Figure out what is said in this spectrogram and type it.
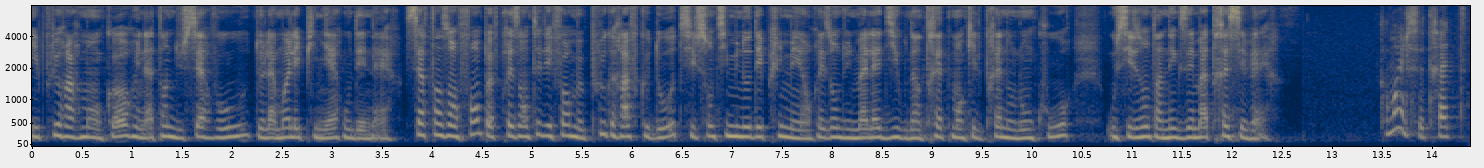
et plus rarement encore une atteinte du cerveau, de la moelle épinière ou des nerfs. Certains enfants peuvent présenter des formes plus graves que d'autres s'ils sont immunodéprimés en raison d'une maladie ou d'un traitement qu'ils prennent au long cours ou s'ils ont un eczéma très sévère. Comment elle se traite?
